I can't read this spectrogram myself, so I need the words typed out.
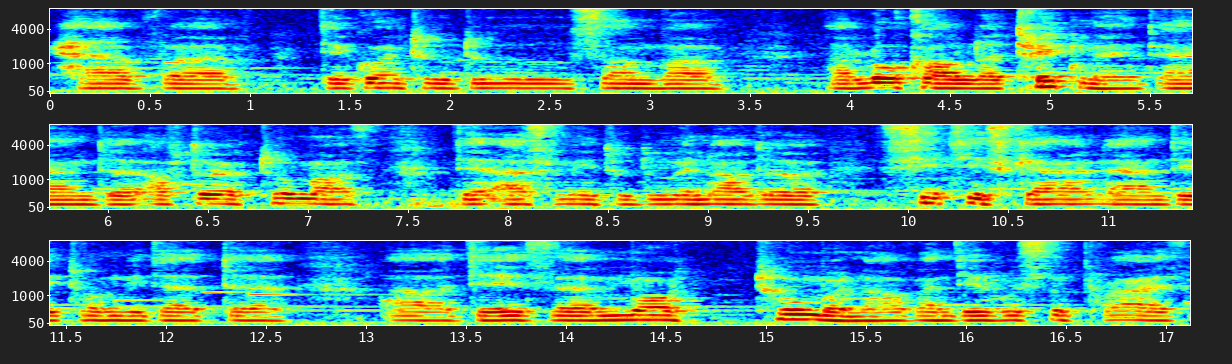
have, uh, they're going to do some uh, local treatment and after two months they asked me to do another CT scan and they told me that uh, uh, there is uh, more tumor now and they were surprised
